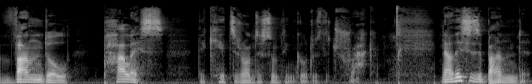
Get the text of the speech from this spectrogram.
Vandal Palace. The Kids Are Onto Something Good was the track. Now, this is a band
